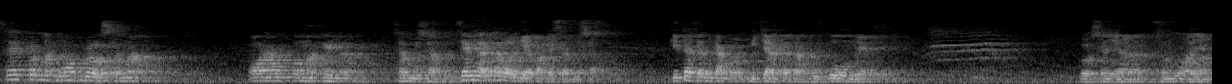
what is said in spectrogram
Saya pernah ngobrol sama orang pemakai sabu-sabu. Saya nggak tahu dia pakai sabu-sabu. Kita tentang bicara tentang hukum ya. Bahwasanya semua yang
